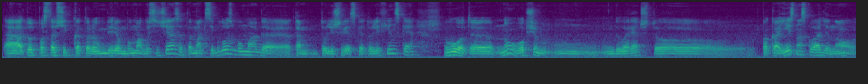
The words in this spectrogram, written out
А тот поставщик, которого мы берем бумагу сейчас, это Gloss бумага, э, там то ли шведская, то ли финская. Вот, ну, в общем, говорят, что пока есть на складе, но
